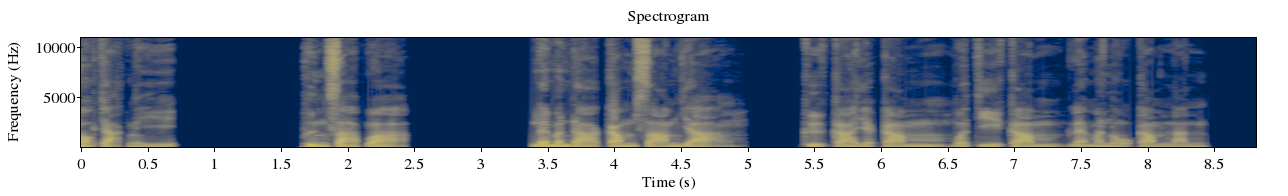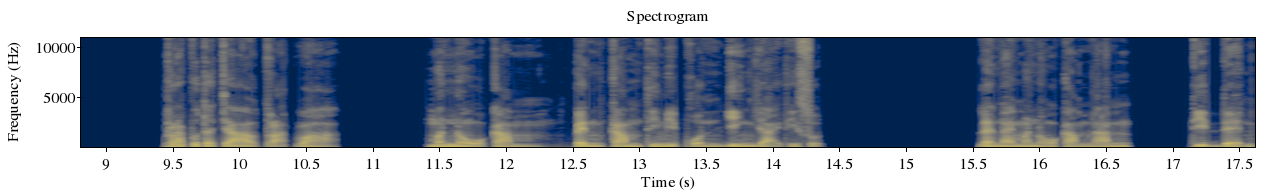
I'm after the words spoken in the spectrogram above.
นอกจากนี้ พึงทราบว่า ในบรรดากรรมสามอย่าง คือกายกรรม วจีกรรม และมโนกรรมนั้น พระพุทธเจ้าตรัสว่า มโนกรรมเป็นกรรมที่มีผลยิ่งใหญ่ที่สุด และในมโนกรรมนั้นที่เด่น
